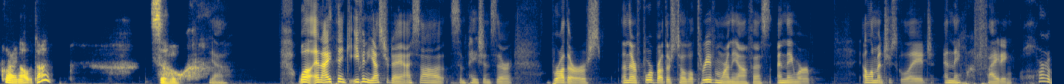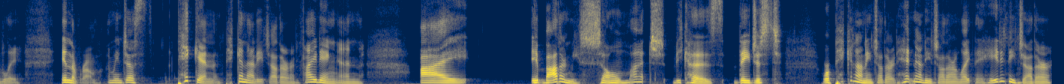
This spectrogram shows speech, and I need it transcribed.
crying all the time. So yeah. Well, and I think even yesterday I saw some patients, their brothers, and there are four brothers total. Three of them were in the office, and they were elementary school age, and they were fighting horribly in the room. I mean, just picking and picking at each other and fighting. And I, it bothered me so much because they just were picking on each other and hitting at each other like they hated each other.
